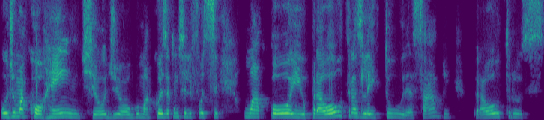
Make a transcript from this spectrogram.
ou de uma corrente ou de alguma coisa, como se ele fosse um apoio para outras leituras, sabe? Para outros,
